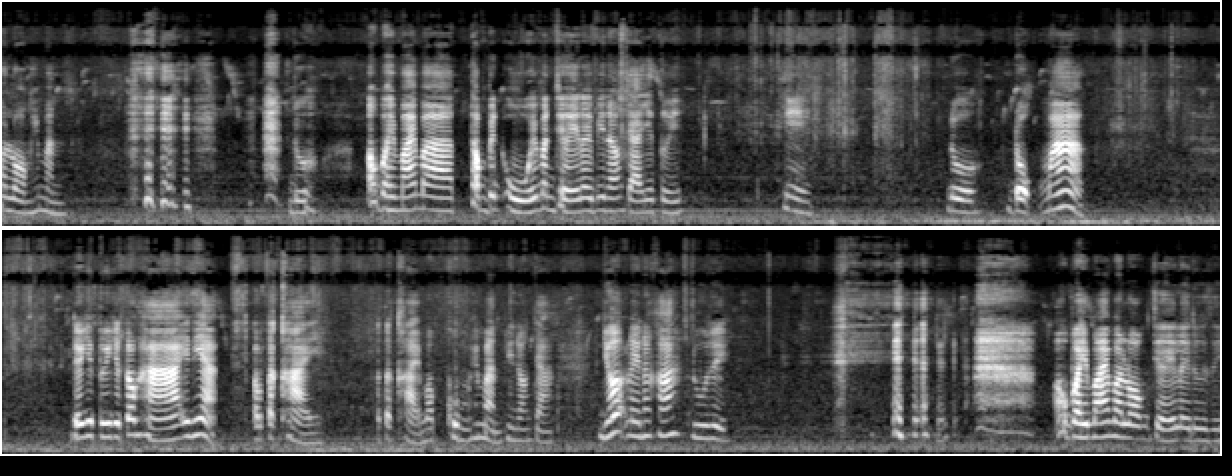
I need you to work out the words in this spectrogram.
มารองให้มัน ดู เอาใบไม้มาทำเป็นอู่ให้มันเฉยเลยพี่น้องจ๋ายายตุ้ยนี่ ดูดกมาก เดี๋ยวยายตุ้ยจะต้องหาไอ้นี่เอาตะข่าย ตะข่ายมาคุมให้มันพี่น้องจ๋าเยอะเลยนะคะ ดูสิ เอาใบไม้มาลองเฉยเลยดูสิ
